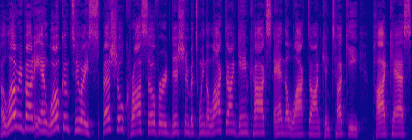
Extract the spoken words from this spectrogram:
Hello, everybody, and welcome to a special crossover edition between the Locked On Gamecocks and the Locked On Kentucky podcast.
